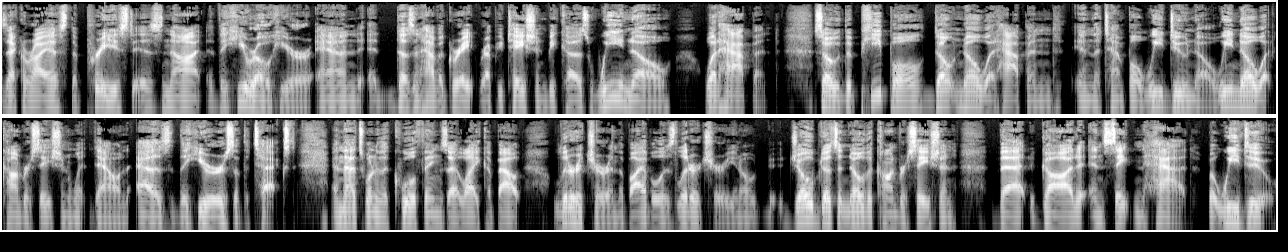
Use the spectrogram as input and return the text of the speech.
Zacharias the priest is not the hero here and it doesn't have a great reputation because we know what happened. So the people don't know what happened in the temple. We do know. We know what conversation went down as the hearers of the text. And that's one of the cool things I like about literature and the Bible is literature. You know, Job doesn't know the conversation that God and Satan had, but we do.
